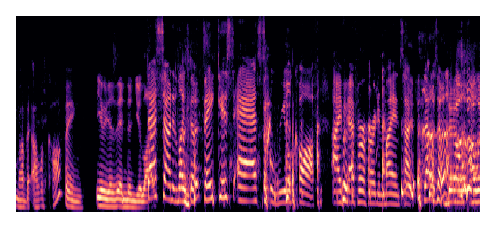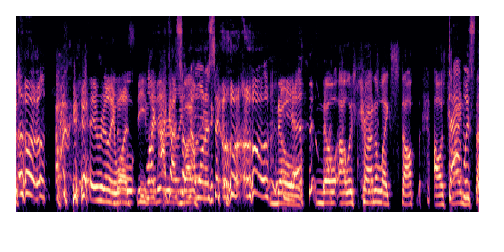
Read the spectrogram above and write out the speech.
My. I was coughing. You were just ending your life. That sounded like the fakest ass real cough I've ever heard in my entire. That was a No, I was- it really No, was, Steven. like It I got really something I want to say. No, Yeah. no, I was trying to like stop. I was That trying was to the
